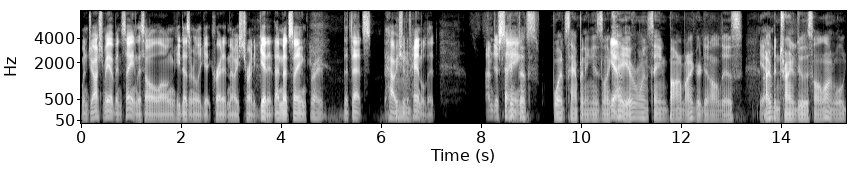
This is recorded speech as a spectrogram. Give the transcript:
When Josh may have been saying this all along, he doesn't really get credit. Now he's trying to get it. I'm not saying Right. that that's how he should have Mhm. handled it. I'm just I saying, think that's what's happening is like, Yeah. hey, everyone's saying Bob Iger did all this. yeah, I've been trying to do this all along. Well,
